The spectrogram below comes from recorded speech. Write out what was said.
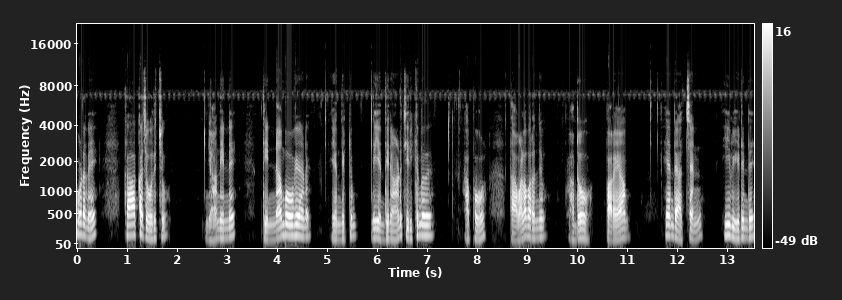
ഉടനെ കാക്ക ചോദിച്ചു ഞാൻ നിന്നെ തിന്നാൻ പോവുകയാണ്. എന്നിട്ടും നീ എന്തിനാണ് ചിരിക്കുന്നത്? അപ്പോൾ തവള പറഞ്ഞു അതോ പറയാം. എന്റെ അച്ഛൻ ഈ വീടിന്റെ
